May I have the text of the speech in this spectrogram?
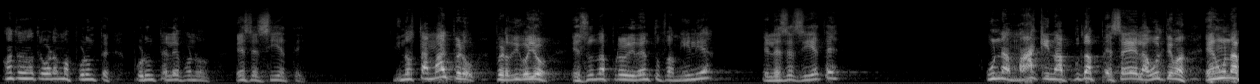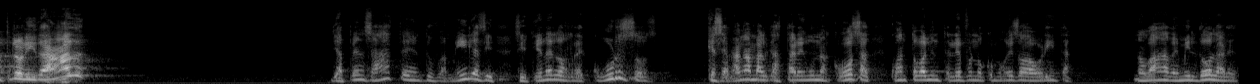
¿Cuántos nosotros oramos por un, por un teléfono S7? Y no está mal, pero, pero digo yo, ¿es una prioridad en tu familia el S7? Una máquina, una PC de la última, ¿es una prioridad? Ya pensaste en tu familia, si, si tienes los recursos que se van a malgastar en una cosa. ¿Cuánto vale un teléfono como eso ahorita? No baja de mil dólares.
